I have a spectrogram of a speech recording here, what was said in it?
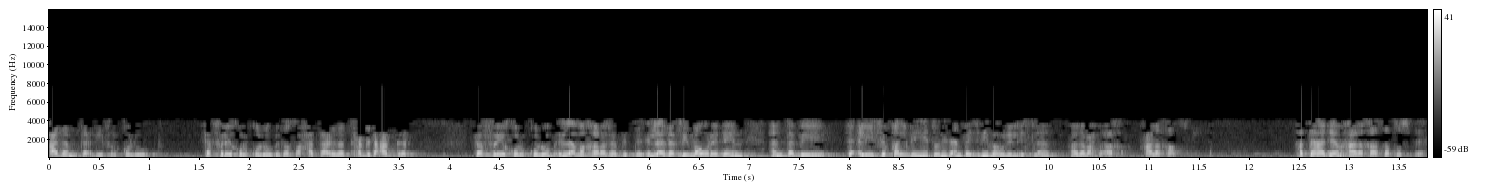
عدم تأليف القلوب. تفريق القلوب إذا صح إذا تحب تعبر. تفريق القلوب إلا ما خرج بالدليل. إلا إذا في مورد أنت بتأليف قلبه تريد أن تجذبه للإسلام. هذا بحث آخر حالة خاصة. حتى هذه حالة خاصة تصبح.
